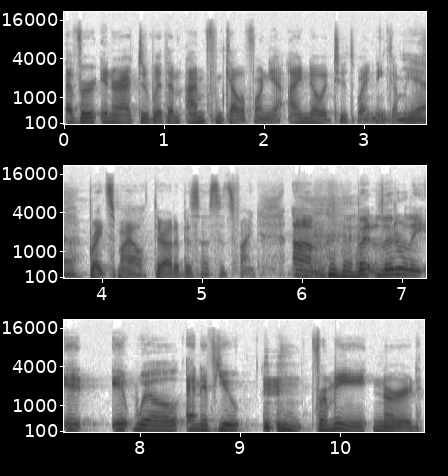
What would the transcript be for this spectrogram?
ever interacted with. And I'm from California. I know a tooth whitening company. Yeah. Bright Smile. They're out of business. It's fine. Um, but literally, it it will. And if you, for me, nerd.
